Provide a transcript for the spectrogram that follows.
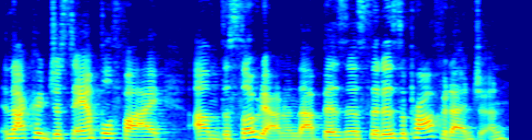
and that could just amplify um, the slowdown in that business that is a profit engine.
